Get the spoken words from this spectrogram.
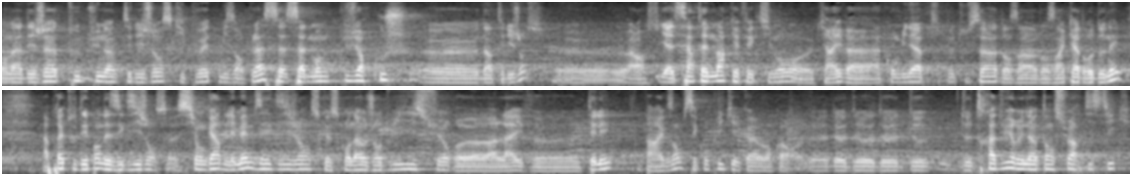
On a déjà toute une intelligence qui peut être mise en place. Ça, ça demande plusieurs couches euh, d'intelligence. Euh, alors, il y a certaines marques, effectivement, euh, qui arrivent à, à combiner un petit peu tout ça dans un, dans un cadre donné. Après, tout dépend des exigences. Si on garde les mêmes exigences que ce qu'on a aujourd'hui sur euh, un live euh, télé, par exemple, c'est compliqué quand même encore de, traduire une intention artistique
